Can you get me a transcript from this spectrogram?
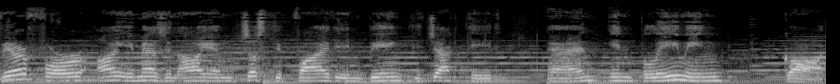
Therefore, I imagine I am justified in being dejected and in blaming God.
